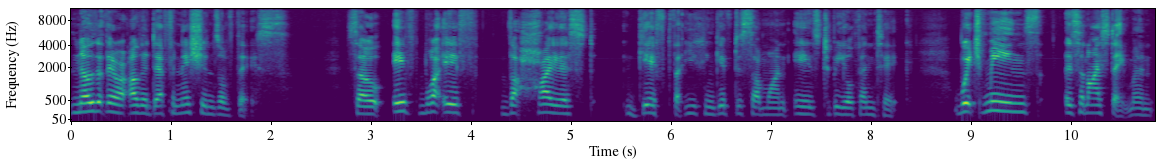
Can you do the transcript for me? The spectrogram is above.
know that there are other definitions of this. So, if what if the highest gift that you can give to someone is to be authentic, which means it's an I statement.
